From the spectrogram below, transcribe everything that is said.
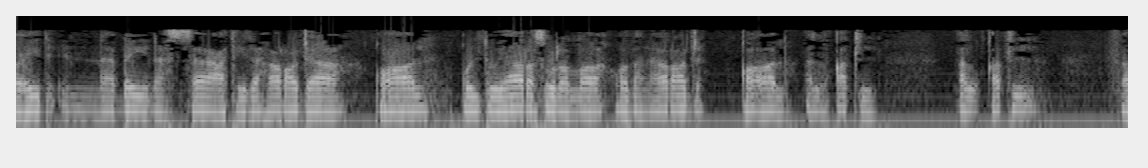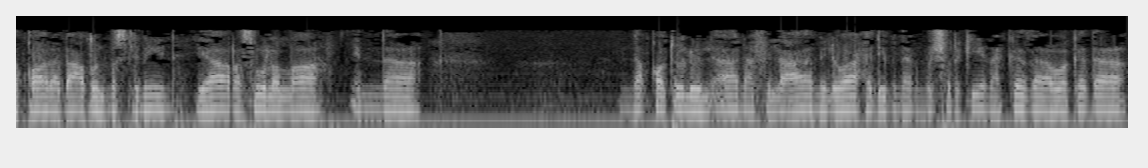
أعيد إن بين الساعة لهرجا قال قلت يا رسول الله وما الهرج؟ قال القتل القتل فقال بعض المسلمين يا رسول الله إنا نقتل الآن في العام الواحد من المشركين كذا وكذا.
